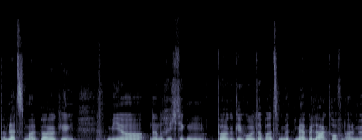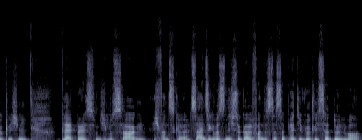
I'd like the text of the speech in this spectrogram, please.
beim letzten Mal Burger King mir einen richtigen Burger geholt habe, also mit mehr Belag drauf und allem möglichen. Plant-Based und ich muss sagen, ich fand es geil. Das Einzige, was ich nicht so geil fand, ist, dass der Patty wirklich sehr dünn war.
